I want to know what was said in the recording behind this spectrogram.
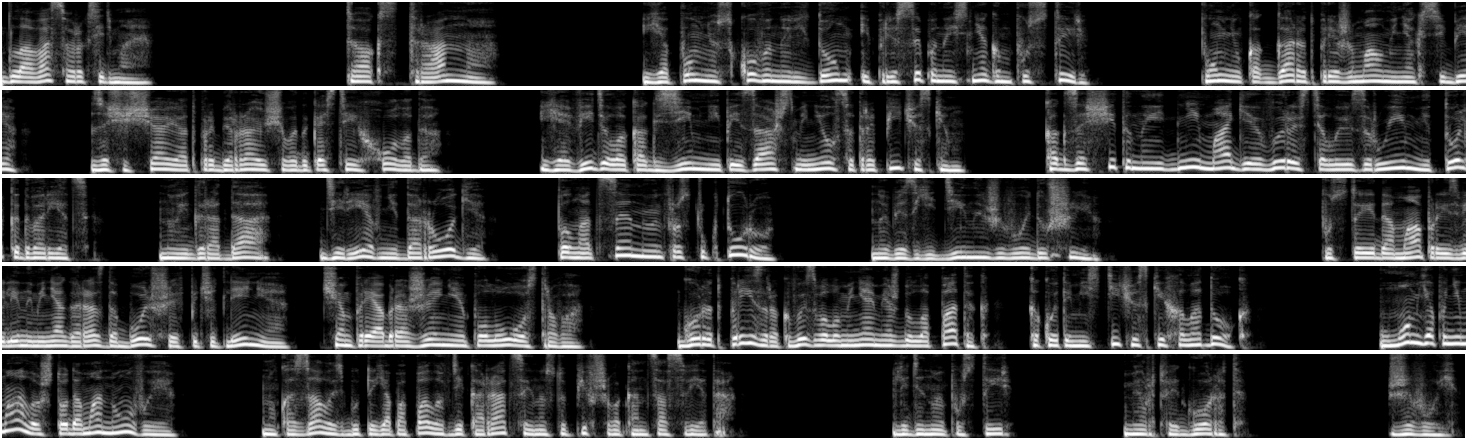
Глава 47. Так странно. Я помню скованный льдом и присыпанный снегом пустырь. Помню, как Гаррет прижимал меня к себе, защищая от пробирающего до костей холода. Я видела, как зимний пейзаж сменился тропическим, как за считанные дни магия вырастила из руин не только дворец, но и города, деревни, дороги, полноценную инфраструктуру, но без единой живой души. Пустые дома произвели на меня гораздо большее впечатление, чем преображение полуострова. Город-призрак вызвал у меня между лопаток какой-то мистический холодок. Умом я понимала, что дома новые, но казалось, будто я попала в декорации наступившего конца света. Ледяной пустырь, мертвый город, живой.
